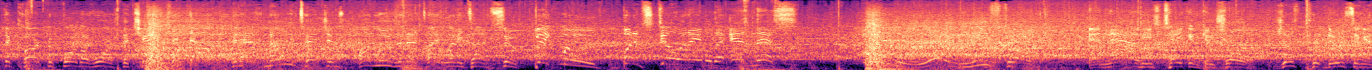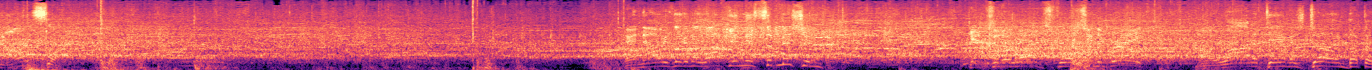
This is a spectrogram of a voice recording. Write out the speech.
Put the cart before the horse. The champ kicked out and has no intentions on losing that title anytime soon. Big move, but it's still unable to end this. What a knee strike. And now he's taken control, just producing an onslaught. And now he's looking to lock in this submission. Gets to the ropes, forcing the break. A lot of damage done, but the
